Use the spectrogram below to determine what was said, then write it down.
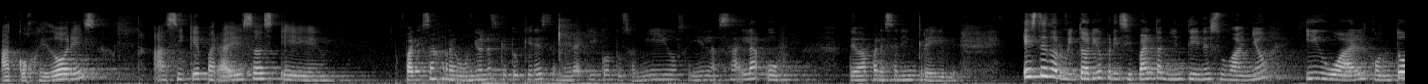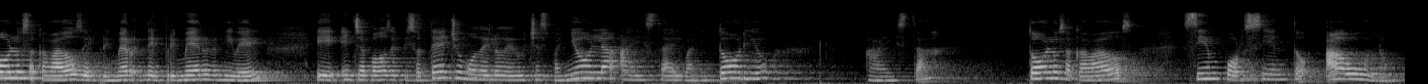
acogedores, así que para esas... Eh, para esas reuniones que tú quieres tener aquí con tus amigos, ahí en la sala, uff, te va a parecer increíble. Este dormitorio principal también tiene su baño igual con todos los acabados del primer, del primer nivel, eh, enchapados de piso techo, modelo de ducha española, ahí está el vanitorio, ahí está, todos los acabados 100% a 1.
